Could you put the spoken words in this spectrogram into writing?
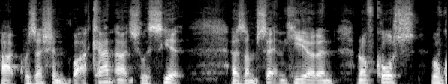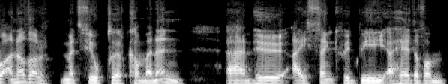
acquisition. But I can't actually see it as I'm sitting here. And, and of course, we've got another midfield player coming in um, who I think would be ahead of him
